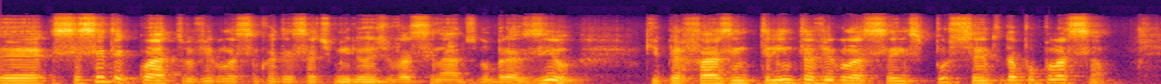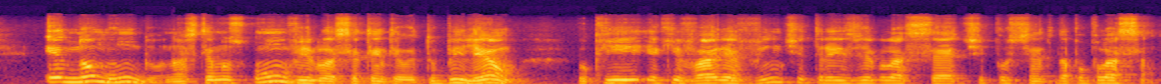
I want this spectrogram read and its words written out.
é, 64,57 milhões de vacinados no Brasil, que perfazem 30,6% da população. E no mundo, nós temos 1,78 bilhão, o que equivale a 23,7% da população.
